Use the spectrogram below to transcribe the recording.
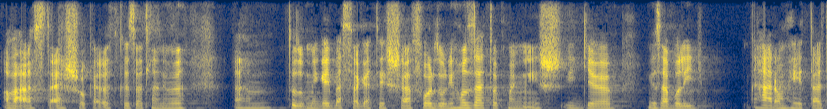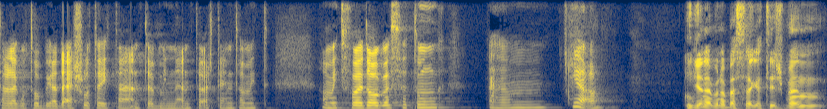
a választások előtt közvetlenül tudunk még egy beszélgetéssel fordulni hozzátok, meg mi is így igazából így három hét telt a legutóbbi adás óta, így talán több minden történt, amit, amit földolgozhatunk. Um, ja. Igen, ebben a beszélgetésben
